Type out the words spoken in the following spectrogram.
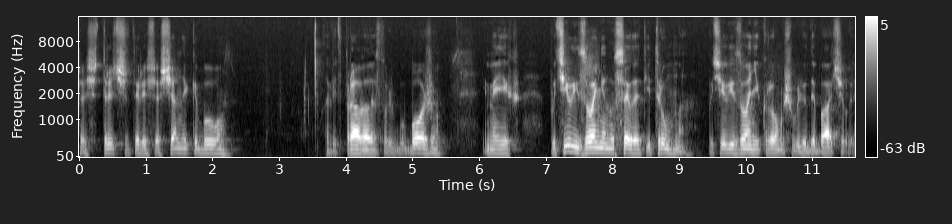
ж три-чотири священники було. Відправили службу Божу. І ми їх по цілій зоні носили ті трумна, по цілій зоні кром, щоб люди бачили.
